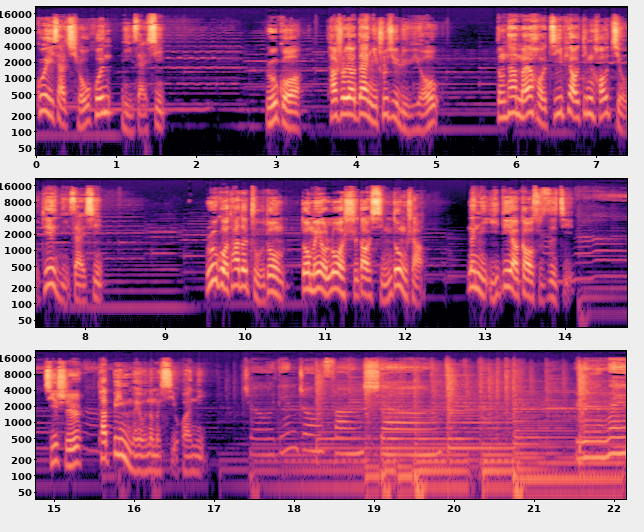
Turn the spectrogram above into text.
跪下求婚，你再信；如果他说要带你出去旅游，等他买好机票、订好酒店，你再信。如果他的主动都没有落实到行动上，那你一定要告诉自己，其实他并没有那么喜欢你。九点钟方向，日内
